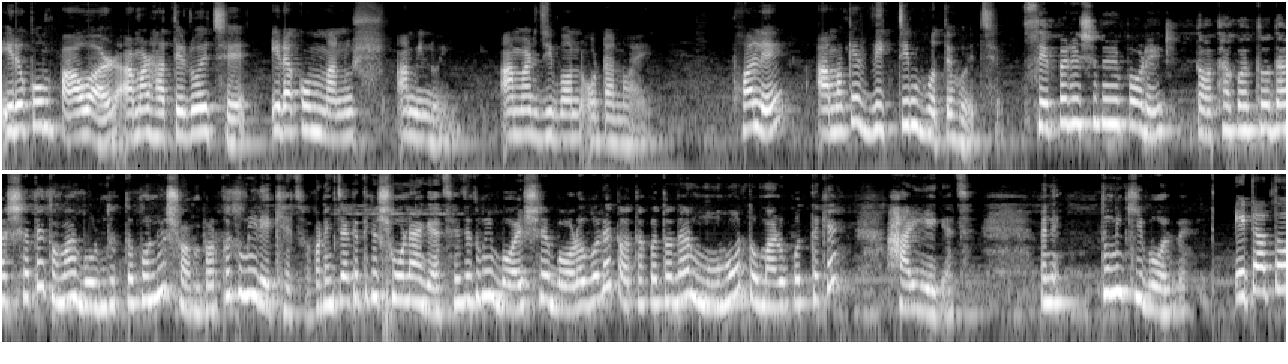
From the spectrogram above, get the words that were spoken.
এরকম পাওয়ার আমার হাতে রয়েছে এরকম মানুষ আমি নই। আমার জীবন ওটা নয়। ফলে আমাকে ভিকটিম হতে হয়েছে। সেপারেশনের পরে তথাগতদার সাথে তোমার বন্ধুত্বপূর্ণ সম্পর্ক তুমি রেখেছো। অনেক জায়গা থেকে শোনা গেছে যে তুমি বয়সে বড় বলে তথাগতদার মোহ তোমার উপর থেকে হারিয়ে গেছে। মানে তুমি কি বলবে? এটা তো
